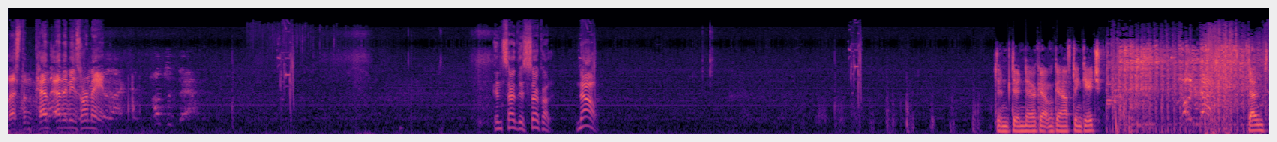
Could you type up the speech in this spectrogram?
Less than 10 enemies remain. Inside the circle. Now. Down, down there, we're gonna have to engage. Downed.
